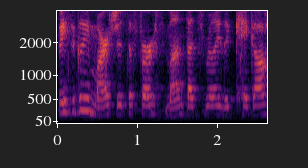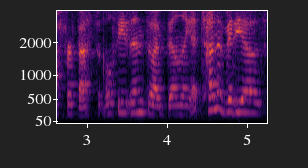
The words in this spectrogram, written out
Basically, March is the first month that's really the kickoff for festival season, so I'm filming a ton of videos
